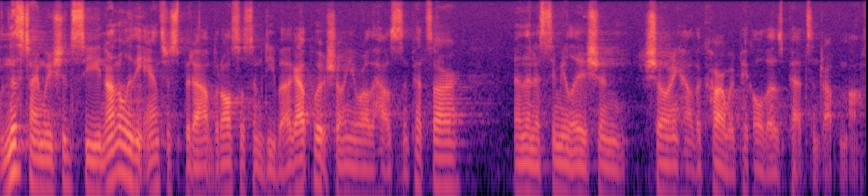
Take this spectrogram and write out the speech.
And this time we should see not only the answer spit out, but also some debug output showing you where all the houses and pets are, and then a simulation showing how the car would pick all those pets and drop them off.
